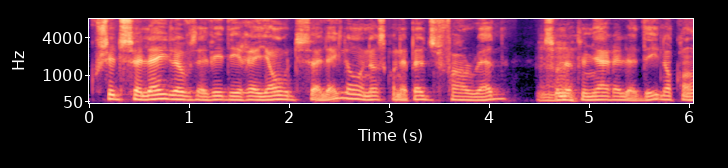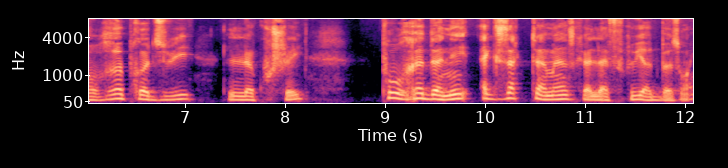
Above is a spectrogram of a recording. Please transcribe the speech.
coucher du soleil, là, vous avez des rayons du soleil. Là, on a ce qu'on appelle du far red sur mhm. notre lumière LED. Donc, on reproduit le coucher pour redonner exactement ce que le fruit a besoin.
